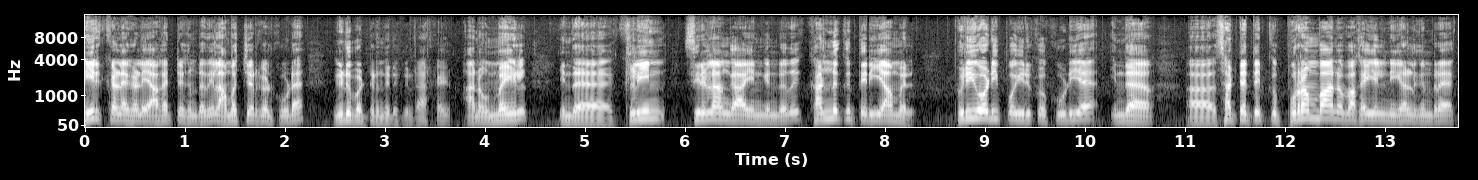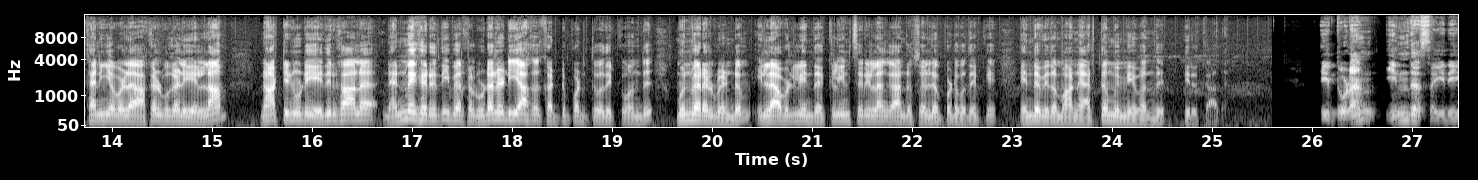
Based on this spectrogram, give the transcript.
நீர்க்கலைகளை அகற்றுகின்றதில் அமைச்சர்கள் கூட ஈடுபட்டிருந்திருக்கிறார்கள் ஆனால் உண்மையில் இந்த கிளீன் ஸ்ரீலங்கா என்கின்றது கண்ணுக்கு தெரியாமல் புரியோடி போயிருக்கக்கூடிய இந்த சட்டத்திற்கு புறம்பான வகையில் நிகழ்கின்ற கனியவள அகழ்வுகளை எல்லாம் நாட்டினுடைய எதிர்கால நன்மை கருதி இவர்கள் உடனடியாக கட்டுப்படுத்துவதற்கு வந்து முன்வரல் வேண்டும். இல்லாவிடில் இந்த கிளீன் ஸ்ரீலங்கா என்று சொல்லப்படுவதற்கு எந்த விதமான அர்த்தமுமே வந்து இருக்காது. இத்துடன் இந்த செய்தி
